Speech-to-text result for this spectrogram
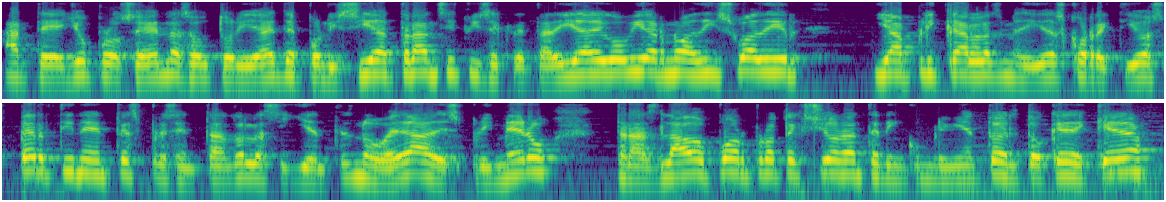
Ante ello proceden las autoridades de policía, tránsito y secretaría de gobierno a disuadir y aplicar las medidas correctivas pertinentes presentando las siguientes novedades. Primero, traslado por protección ante el incumplimiento del toque de queda.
